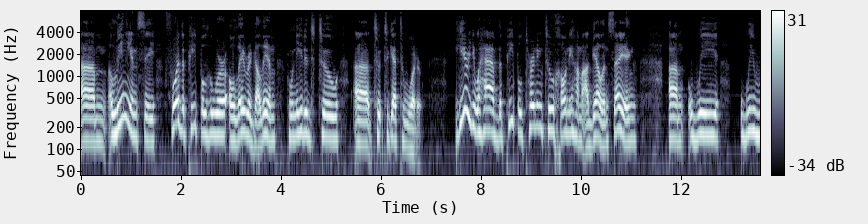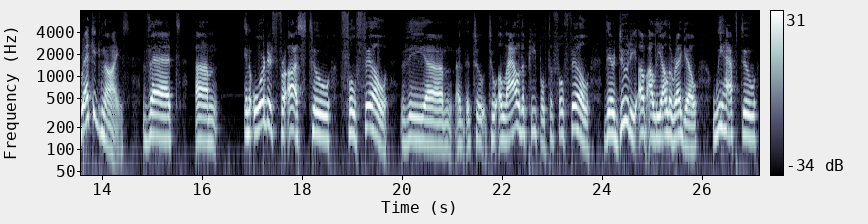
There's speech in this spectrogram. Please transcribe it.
um, leniency for the people who were olei regalim, who needed to, uh, to to get to water. Here you have the people turning to Choni Hamagel and saying, um, we we recognize that um, in order for us to fulfill the um, uh, to to allow the people to fulfill their duty of aliyah regel, we have to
